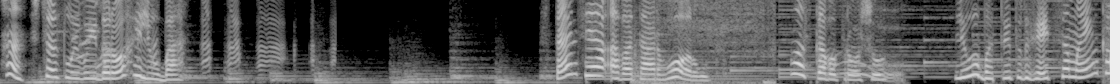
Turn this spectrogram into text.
Ха, щасливої дороги, Люба. Станція Аватар Ворлд. Ласкаво прошу. Люба, ти тут геть саменька?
